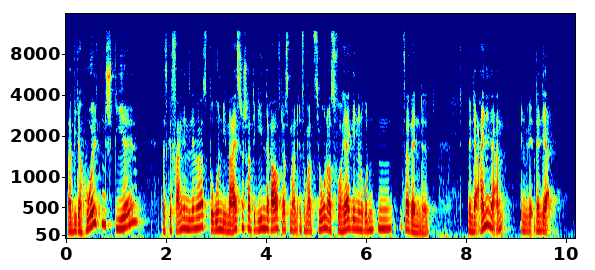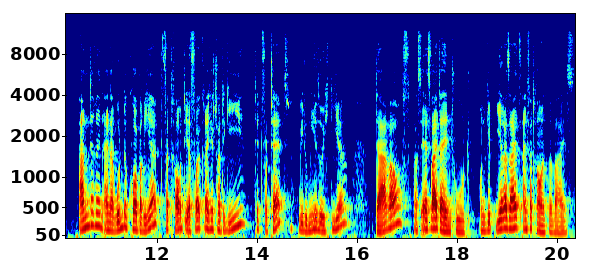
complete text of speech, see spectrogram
Beim wiederholten Spiel des Gefangenenlimmers beruhen die meisten Strategien darauf, dass man Informationen aus vorhergehenden Runden verwendet. Wenn der, eine der, wenn der andere in einer Runde kooperiert, vertraut die erfolgreiche Strategie Tit for Tat, wie du mir, so ich dir, darauf, dass er es weiterhin tut und gibt ihrerseits einen Vertrauensbeweis.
